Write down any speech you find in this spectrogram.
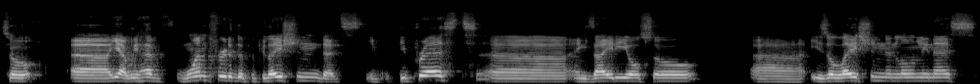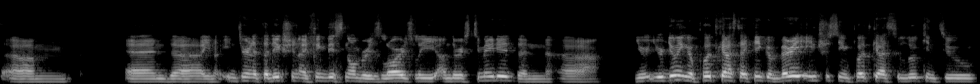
so uh, yeah, we have one third of the population that's you know, depressed, uh, anxiety also, uh, isolation and loneliness, um, and you know internet addiction. I think this number is largely underestimated and you're, you're doing a podcast, I think a very interesting podcast to look into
